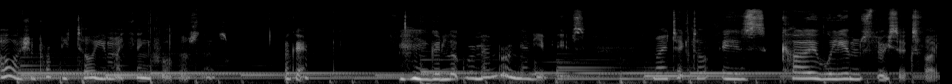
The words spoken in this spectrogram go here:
oh, I should probably tell you my thing for those things. Okay. Good luck remembering any of these. My TikTok is Kai Williams three six five.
